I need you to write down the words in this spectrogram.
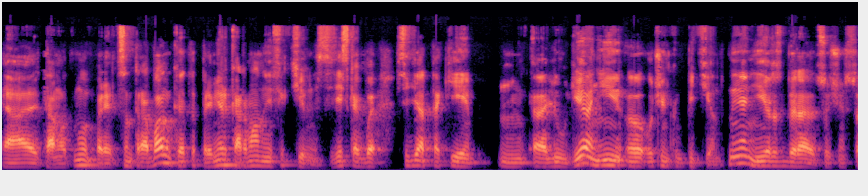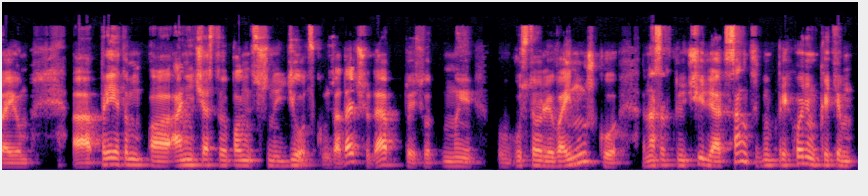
Там вот, ну, Центробанк – это пример кармана эффективности. Здесь как бы сидят такие люди, они очень компетентные, они разбираются очень в своем при этом а, они часто выполняют совершенно идиотскую задачу, да, то есть вот мы устроили войнушку, нас отключили от санкций, мы приходим к этим,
